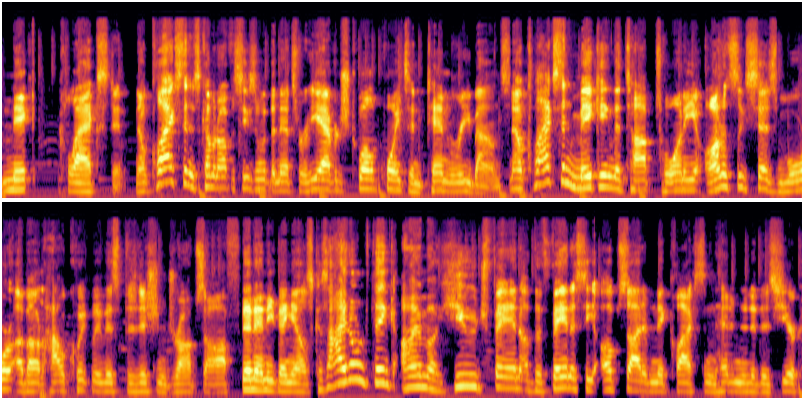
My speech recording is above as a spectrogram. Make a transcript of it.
Nick Claxton. Now, Claxton is coming off a season with the Nets where he averaged 12 points and 10 rebounds. Now, Claxton making the top 20 honestly says more about how quickly this position drops off than anything else, because I don't think I'm a huge fan of the fantasy upside of Nick Claxton heading into this year,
